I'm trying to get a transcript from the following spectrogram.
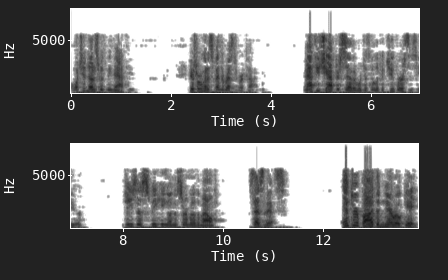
I want you to notice with me Matthew. Here's where we're going to spend the rest of our time. Matthew chapter 7, we're just going to look at two verses here. Jesus, speaking on the Sermon on the Mount, says this Enter by the narrow gate,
